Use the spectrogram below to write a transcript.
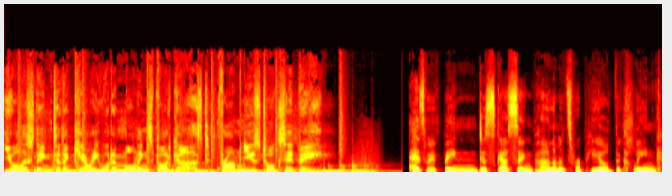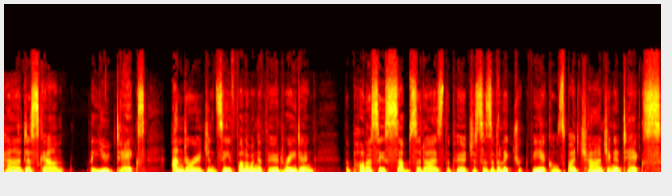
You're listening to the Kerre Woodham Mornings podcast from News Talk ZB. As we've been discussing, Parliament's repealed the clean car discount, the ute tax, under urgency following a third reading. The policy subsidised the purchases of electric vehicles by charging a tax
